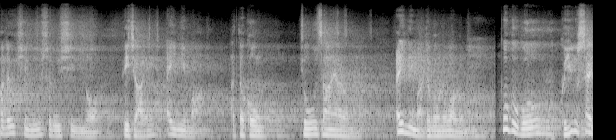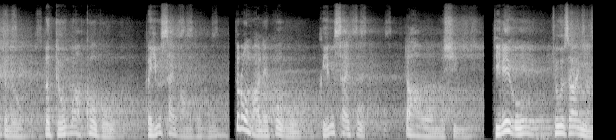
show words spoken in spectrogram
မလုပ်ရှင်ဘူးဆိုလို့ရှိရင်တော့သိကြတယ်အဲ့ဒီနေ့မှာအတကုံစူးစမ်းရတော့မယ်အဲ့ဒီနေ့မှာတကုံလုံးရတော့မယ်ကိုယ့်ကိုယ်ကိုဂယုစိုက်တယ်လို့ဘယ်သူမှကိုယ့်ကိုဂယုစိုက်မှာမဟုတ်ဘူးသူတို့မှလည်းကိုယ့်ကိုဂယုစိုက်ဖို့တာဝန်မရှိဘူးဒီနေ့ကိုစူးစမ်းရင်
